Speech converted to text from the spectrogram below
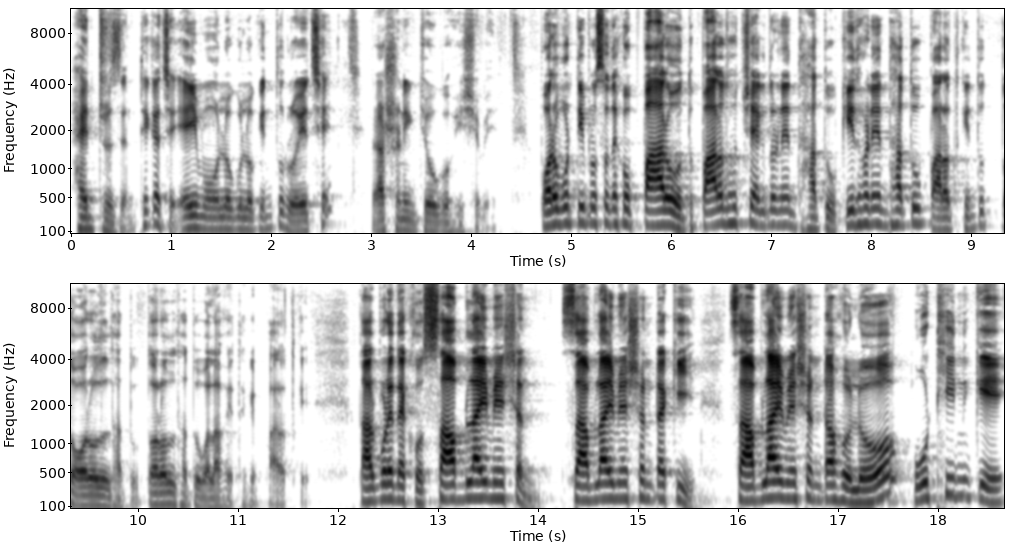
হাইড্রোজেন, ঠিক আছে? এই মৌলগুলো কিন্তু রয়েছে রাসায়নিক যৌগ হিসেবে। পরবর্তী প্রশ্ন, দেখো, পারদ। পারদ হচ্ছে এক ধরনের ধাতু। কী ধরনের ধাতু? পারদ কিন্তু তরল ধাতু। তরল ধাতু বলা হয়ে থাকে পারদকে। তারপরে দেখো, সাবলাইমেশন। সাবলাইমেশনটা কি? সাবলাইমেশনটা হলো কঠিনকে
